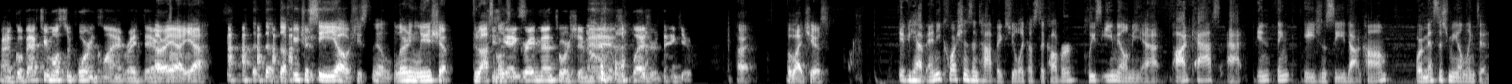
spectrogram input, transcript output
All right. Go back to your most important client right there. All right. Yeah. Yeah. the, the, the, future CEO. She's you know, learning leadership through osmosis. She's getting great mentorship, man. It's a pleasure. Thank you. All right. Bye bye. Cheers. If you have any questions and topics you'd like us to cover, please email me at podcast at inthinkagency.com or message me on LinkedIn.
